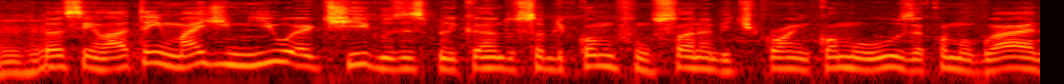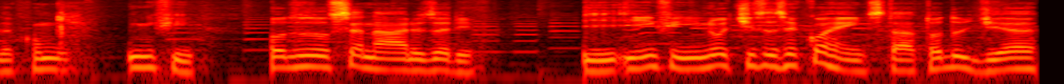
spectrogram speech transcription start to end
Então, assim, lá tem mais de mil artigos explicando sobre como funciona Bitcoin, como usa, como guarda, como. Enfim, todos os cenários ali. E, e, enfim, notícias recorrentes, tá? Todo dia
